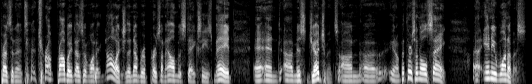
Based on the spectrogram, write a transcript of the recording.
President Trump probably doesn't want to acknowledge the number of personnel mistakes he's made and, and uh, misjudgments on, uh, you know, but there's an old saying uh, any one of us,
